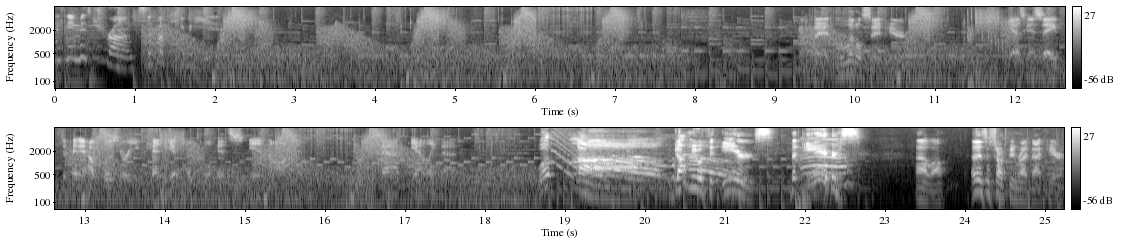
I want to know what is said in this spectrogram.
His name is Trunks. Look how cute he is. Play it a little safe here. Yeah, I was going to say, depending on how close you are, you can get multiple hits in on him. Like that? Yeah, like that. Whoop! Ah, Oh! got me with the ears. The Ah. ears. Oh well. Oh, At least it starts being right back here.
